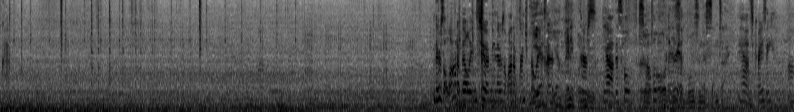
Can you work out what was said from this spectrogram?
Okay. There's a lot of buildings too. I mean, there's a lot of French buildings Yeah, there. yeah, many There's buildings. yeah, this whole so the whole all is area. a business sometimes Yeah, it's crazy. Wow.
